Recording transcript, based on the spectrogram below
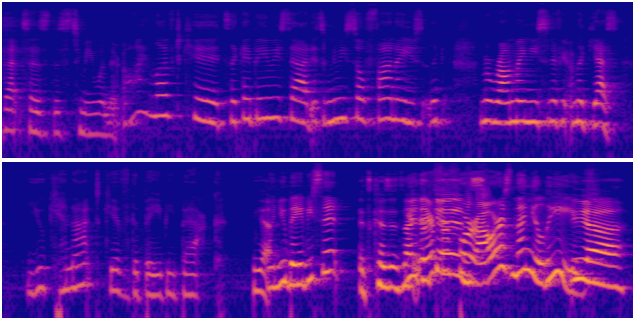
that says this to me when they're, oh, I loved kids. Like I babysat. It's gonna be so fun. I used to, like I'm around my niece and nephew. I'm like, yes, you cannot give the baby back. Yeah. When you babysit, It's because it's not you're your there kids. for four hours and then you leave. Yeah.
